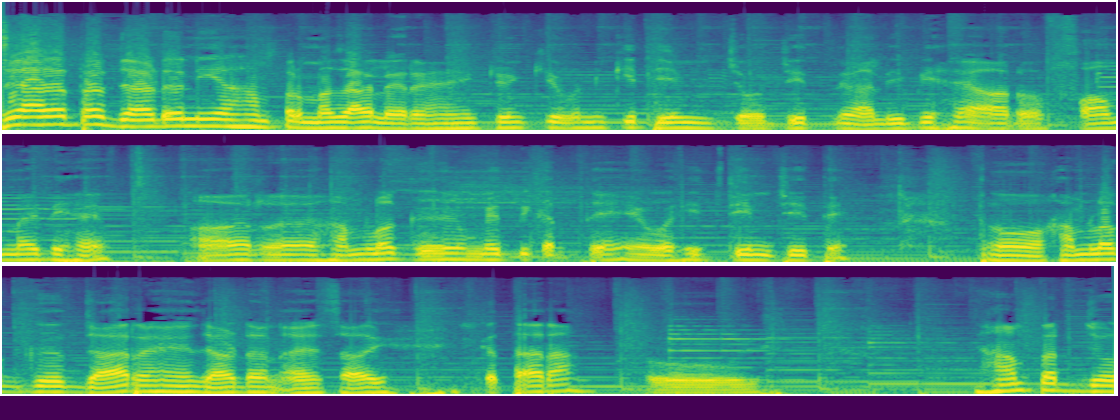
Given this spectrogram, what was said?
ज़्यादातर जॉर्डनिया हम पर मज़ाक ले रहे हैं क्योंकि उनकी टीम जो जीतने वाली भी है और फॉर्म में भी है और हम लोग उम्मीद भी करते हैं वही टीम जीते। तो हम लोग जा रहे हैं जॉर्डन ऐसा कतारा। तो यहाँ पर जो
